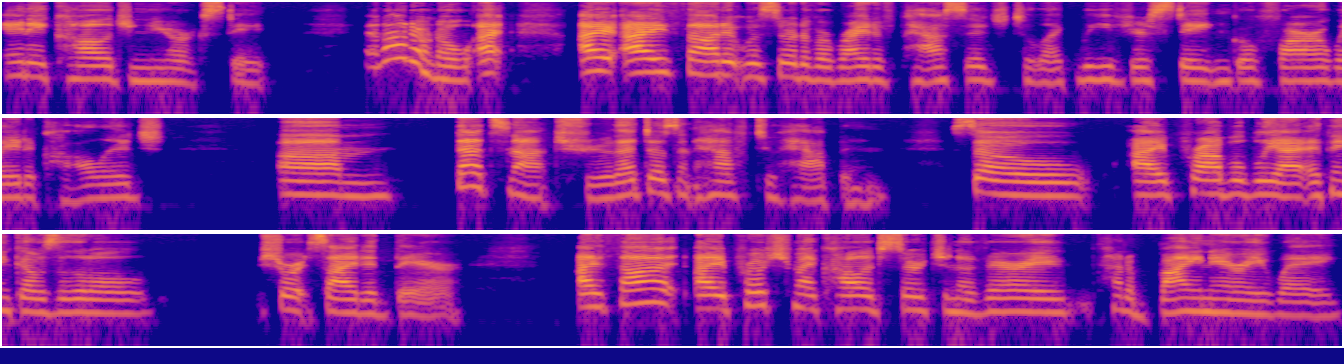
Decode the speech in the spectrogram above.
any college in New York State. And I don't know, I, I, I thought it was sort of a rite of passage to like leave your state and go far away to college. Um, that's not true. That doesn't have to happen. So I probably, I think I was a little short sighted there. I thought I approached my college search in a very kind of binary way.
